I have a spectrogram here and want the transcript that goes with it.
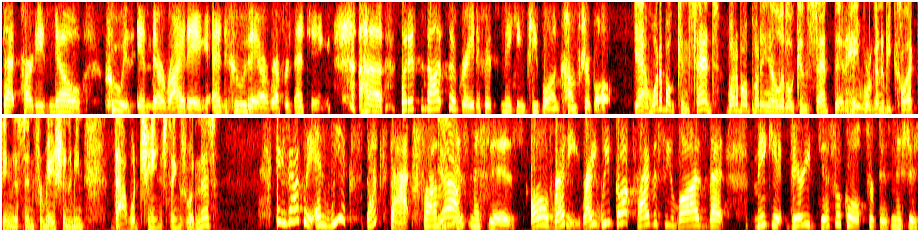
that parties know who is in their riding and who they are representing, uh, but it's not so great if it's making people uncomfortable. Yeah, and what about consent? What about putting a little consent that, hey, we're going to be collecting this information? I mean, that would change things, wouldn't it? Exactly. And we expect that from yeah. businesses already, right? We've got privacy laws that make it very difficult for businesses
